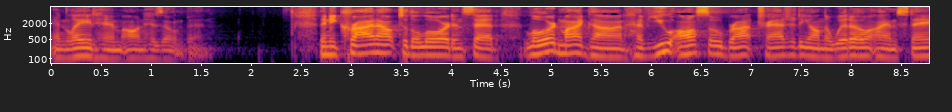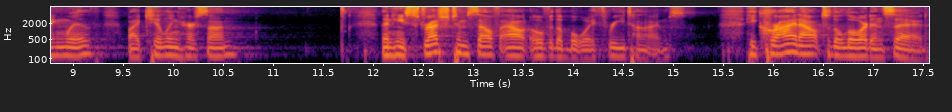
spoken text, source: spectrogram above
and laid him on his own bed. Then he cried out to the Lord and said, Lord my God, have you also brought tragedy on the widow I am staying with by killing her son? Then he stretched himself out over the boy three times. He cried out to the Lord and said,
